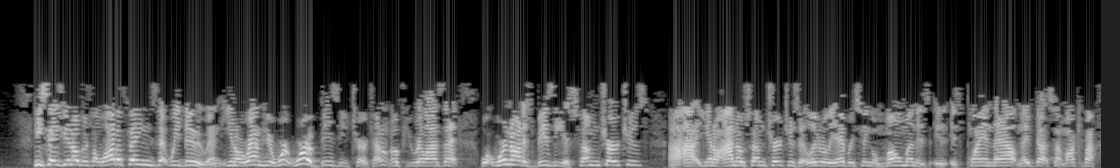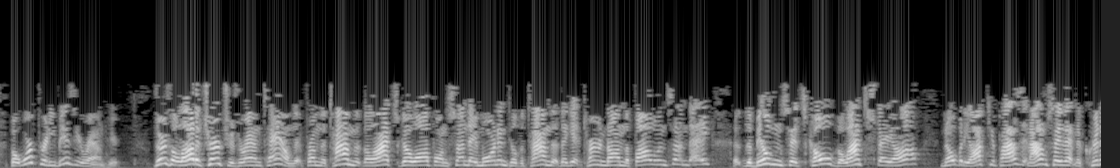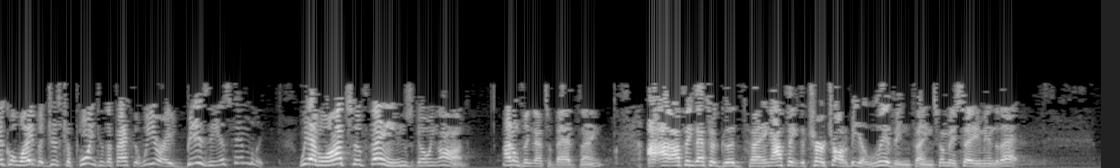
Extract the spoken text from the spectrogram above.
He says, you know, there's a lot of things that we do, and you know, around here we're we're a busy church. I don't know if you realize that we're not as busy as some churches. Uh, I, you know, I know some churches that literally every single moment is, is is planned out and they've got something occupied, but we're pretty busy around here. There's a lot of churches around town that from the time that the lights go off on Sunday morning till the time that they get turned on the following Sunday, the building sits cold, the lights stay off. Nobody occupies it. And I don't say that in a critical way, but just to point to the fact that we are a busy assembly. We have lots of things going on. I don't think that's a bad thing. I, I think that's a good thing. I think the church ought to be a living thing. Somebody say amen to that.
